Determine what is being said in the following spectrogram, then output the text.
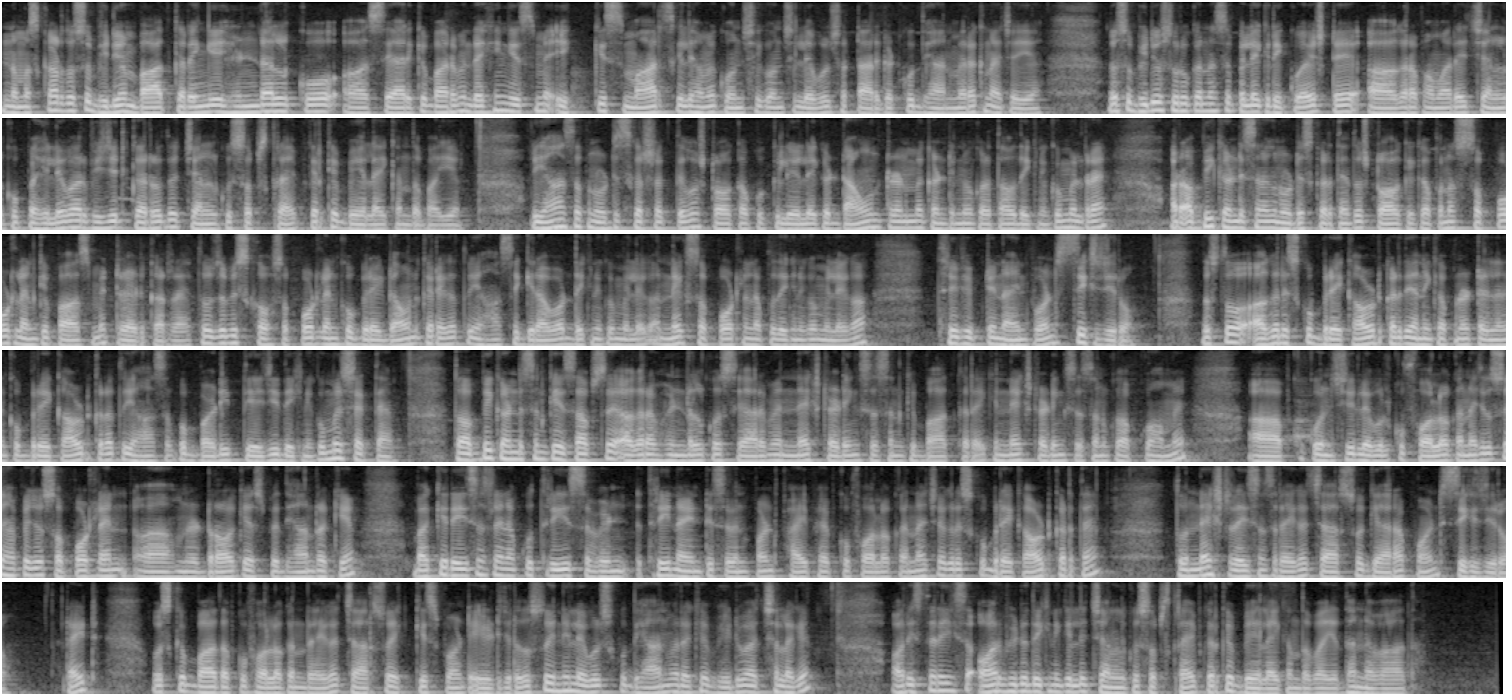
नमस्कार दोस्तों, वीडियो में बात करेंगे हिंडल को शेयर के बारे में। देखेंगे इसमें 21 मार्च के लिए हमें कौन से कौन से लेवल्स और टारगेट को ध्यान में रखना चाहिए। दोस्तों, वीडियो शुरू करने से पहले एक रिक्वेस्ट है अगर आप हमारे चैनल को पहले बार विज़िट कर रहे हो तो चैनल को सब्सक्राइब करके बेल आइकन दबाइए। और यहाँ से आप नोटिस कर सकते हो, स्टॉक आपको क्लियर लेकर डाउन ट्रेंड में कंटिन्यू करता हुआ देखने को मिल रहा है। और अभी कंडीशन अगर नोटिस करते हैं तो स्टॉक एक अपना सपोर्ट लाइन के पास में ट्रेड कर रहा है। तो जब इसका सपोर्ट लाइन को ब्रेक डाउन करेगा तो यहाँ से गिरावट देखने को मिलेगा। नेक्स्ट सपोर्ट लाइन आपको देखने को मिलेगा, थ्री सिक्स ज़ीरो दोस्तों, अगर इसको ब्रेकआउट कर दिया, यानी कि अपना ट्रेलर को ब्रेकआउट करें तो यहाँ से आपको बड़ी तेज़ी देखने को मिल सकता है। तो अब भी कंडीशन के हिसाब से अगर हम हिंडल को शेयर में नेक्स्ट ट्रेडिंग सेशन की बात करें, कि नेक्स्ट ट्रेडिंग सेशन को आपको हमें आपको कौन सी लेवल को फॉलो करना चाहिए दोस्तों यहाँ पे जो सपोर्ट लाइन हमने ड्रॉ किया इस पर ध्यान रखिए। बाकी रेजिस्टेंस लाइन आपको three seven three ninety seven point five five को फॉलो करना चाहिए, अगर इसको ब्रेकआउट करते हैं तो नेक्स्ट रेजिस्टेंस रहेगा चार सौ ग्यारह पॉइंट सिक्स ज़ीरो राइट? उसके बाद आपको फॉलो करना रहेगा चार सौ इक्कीस पॉइंट एट ज़ीरो। दोस्तों, इन्हीं लेवल्स को ध्यान में रखें, वीडियो अच्छा लगे और इस तरह से और वीडियो देखने के लिए चैनल को सब्सक्राइब करके बेल आइकन दबाइए। धन्यवाद।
